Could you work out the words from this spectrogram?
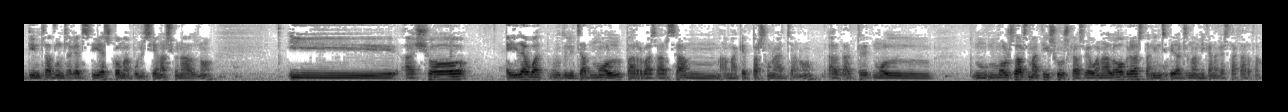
dintre d'uns aquests dies com a policia nacional no? i això ella ho ha utilitzat molt per basar-se en, en aquest personatge no? ha, ha tret molt, molts dels matisos que es veuen a l'obra estan inspirats una mica en aquesta carta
